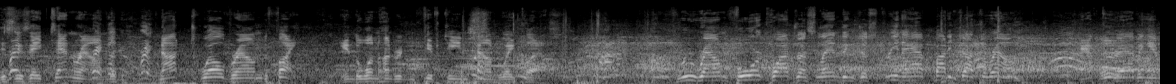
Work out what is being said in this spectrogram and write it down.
This is a 10 round, not 12 round fight in the 115 pound weight class. Through round four, Cuadras landing just three and a half body shots around after oh. having in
